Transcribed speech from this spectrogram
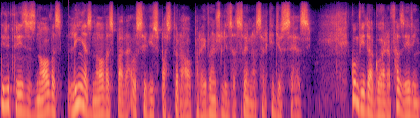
diretrizes novas, linhas novas para o serviço pastoral, para a evangelização em nossa arquidiocese. Convido agora a fazerem,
